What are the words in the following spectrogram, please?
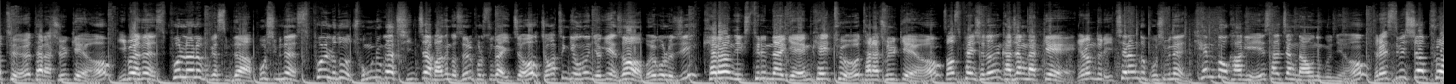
스커트 달아줄게요. 이번에는 스포일러를 보겠습니다. 보시면은 스포일러도 종류가 진짜 많은 것을 볼 수가 있죠. 저 같은 경우는 여기에서 뭘 고르지? 캐런 익스트림 날개 MK2 달아줄게요. 서스펜션은 가장 낮게. 여러분들 이 차량도 보시면은 캠버 각이 살짝 나오는군요. 드레스 미션 프로.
